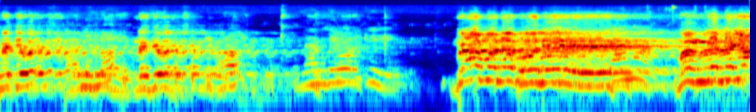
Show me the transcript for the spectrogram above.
नदीवर? नदीवर. नंदीवर की? ब्राह्मण बोले मंगलया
